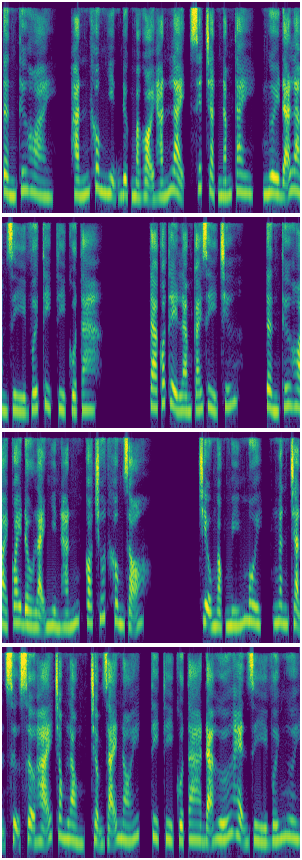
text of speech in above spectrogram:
Tần Thư Hoài, hắn không nhịn được mà gọi hắn lại, siết chặt nắm tay, ngươi đã làm gì với tỷ tỷ của ta? Ta có thể làm cái gì chứ? Tần Thư Hoài quay đầu lại nhìn hắn, có chút không rõ. Triệu Ngọc mím môi, ngăn chặn sự sợ hãi trong lòng, chậm rãi nói, tỷ tỷ của ta đã hứa hẹn gì với ngươi.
